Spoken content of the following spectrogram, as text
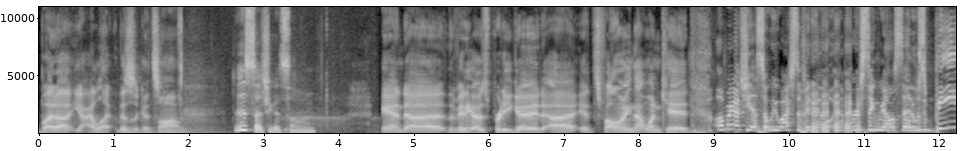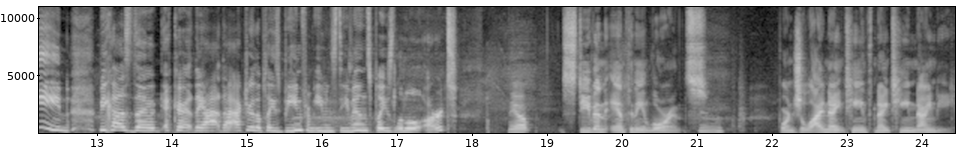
but uh, yeah, I like this is a good song. This is such a good song. and uh, the video is pretty good. Uh, it's following that one kid. Oh my gosh, yeah. So we watched the video, and the first thing we all said was Bean, because the the the actor that plays Bean from Even Stevens plays Little Art. Yep. Stephen Anthony Lawrence, born July nineteenth, nineteen ninety.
